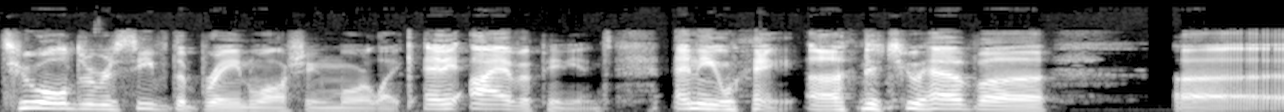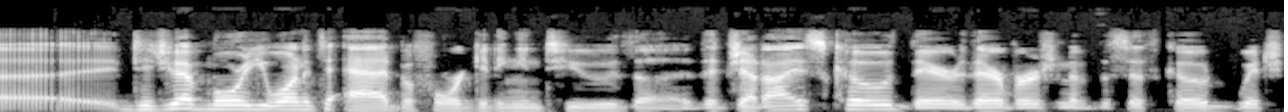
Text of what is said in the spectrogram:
Too old to receive the brainwashing more like any i have opinions anyway uh did you have uh uh did you have more you wanted to add before getting into the the jedi's code their their version of the sith code which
